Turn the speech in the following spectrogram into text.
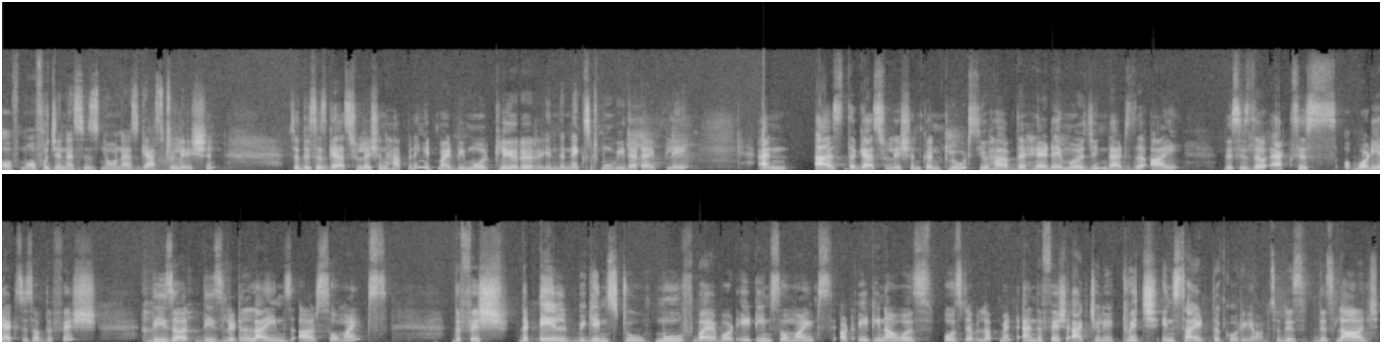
of morphogenesis known as gastrulation. So this is gastrulation happening. It might be more clearer in the next movie that I play. And as the gastrulation concludes, you have the head emerging, that's the eye. This is the axis, body axis of the fish. These are, these little lines are somites. The fish, the tail begins to move by about 18 somites or 18 hours post development and the fish actually twitch inside the chorion. So this, this large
